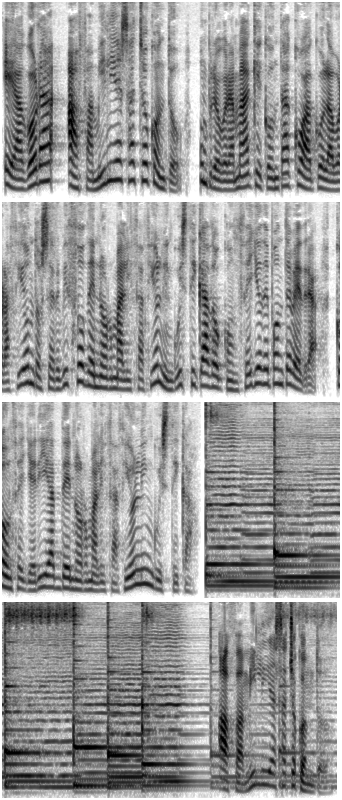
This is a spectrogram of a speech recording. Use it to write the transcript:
E agora a Familias a Choconto, un programa que conta coa colaboración do Servizo de Normalización Lingüística do Concello de Pontevedra, Concellería de Normalización Lingüística. A Familias a Choconto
